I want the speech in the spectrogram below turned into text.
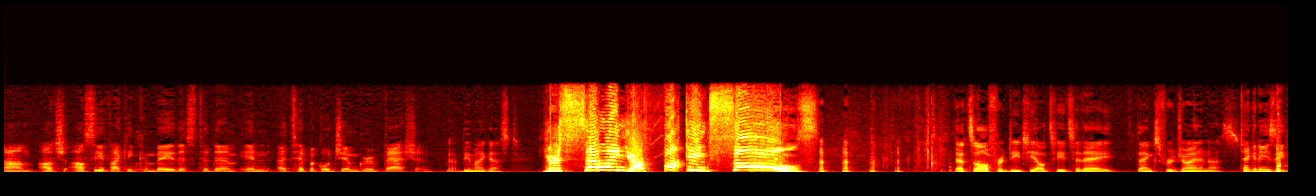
um, I'll, ch- I'll see if I can convey this to them in a typical Jim Groom fashion. Be my guest. You're selling your fucking souls! That's all for DTLT today. Thanks for joining us. Take it easy.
